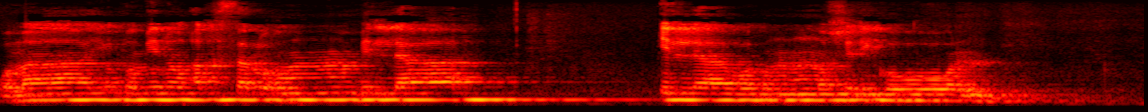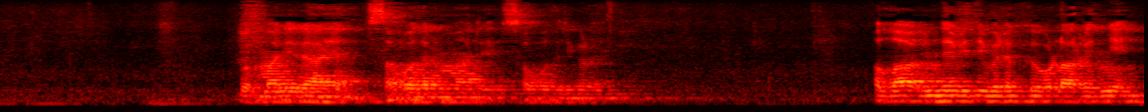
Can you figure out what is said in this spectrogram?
وما يؤمن أكثرهم بالله إلا وهم مشركون. ബഹുമാനിതരായ സഹോദരന്മാരെ സഹോദരികളെ. അള്ളാഹുവിന്റെ വിധിവിലക്കുകൾ അറിഞ്ഞ്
